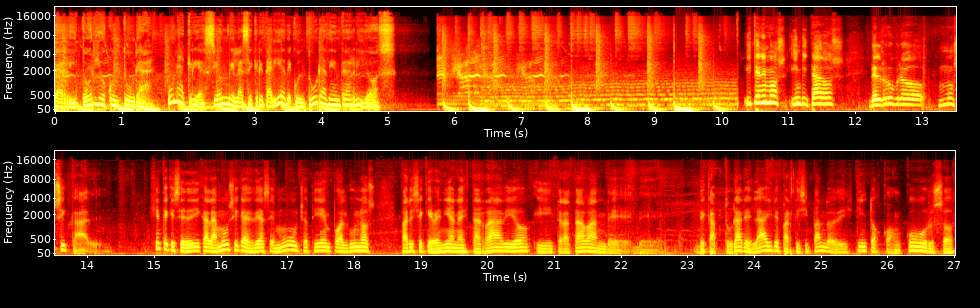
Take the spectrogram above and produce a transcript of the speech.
Territorio Cultura, una creación de la Secretaría de Cultura de Entre Ríos. Y tenemos invitados del rubro musical. Gente que se dedica a la música desde hace mucho tiempo. Algunos parece que venían a esta radio y trataban de, de capturar el aire participando de distintos concursos,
